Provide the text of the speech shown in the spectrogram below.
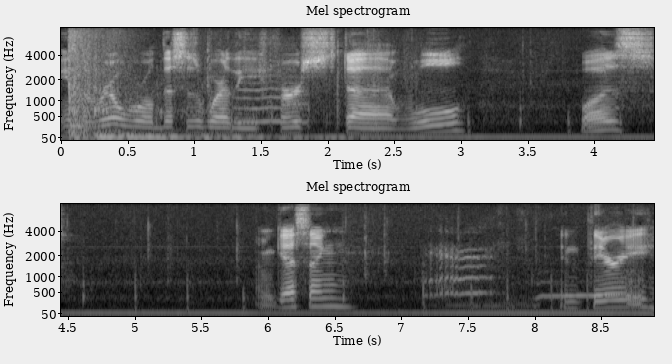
in the real world this is where the first uh, wool was. I'm guessing. In theory.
